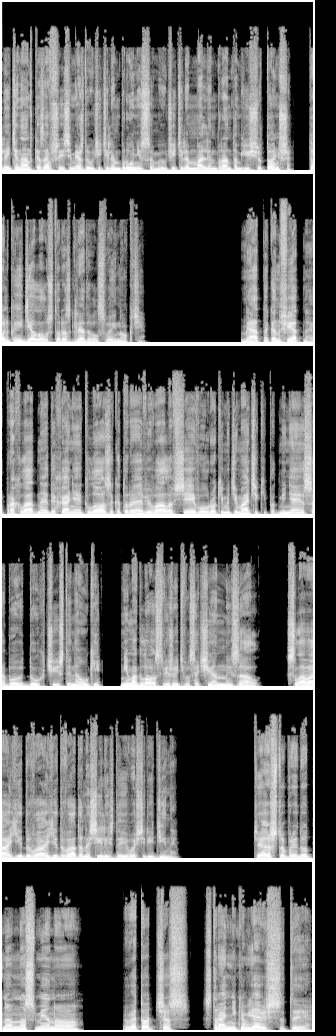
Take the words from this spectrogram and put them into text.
Лейтенант, казавшийся между учителем Брунисом и учителем Малленбрантом еще тоньше, только и делал, что разглядывал свои ногти. Мятно-конфетное, прохладное дыхание Клоза, которое овивало все его уроки математики, подменяя собою дух чистой науки, не могло освежить высоченный зал. Слова едва-едва доносились до его середины. «Те, что придут нам на смену, в тот час странником явишься ты.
